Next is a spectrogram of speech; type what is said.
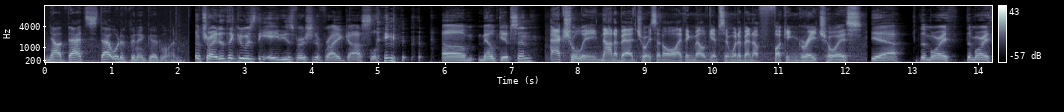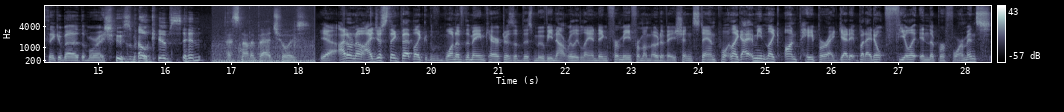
now that's that would have been a good one. I'm trying to think who was the 80s version of Ryan Gosling. um, Mel Gibson. actually, not a bad choice at all. I think Mel Gibson would have been a fucking great choice. Yeah. The more I the more I think about it, the more I choose Mel Gibson. That's not a bad choice. Yeah, I don't know. I just think that like one of the main characters of this movie not really landing for me from a motivation standpoint. Like I mean like on paper I get it, but I don't feel it in the performance.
